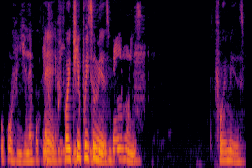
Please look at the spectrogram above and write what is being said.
o Covid, né? Porque é, foi, foi tipo isso mesmo. Bem ruim. Foi mesmo.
